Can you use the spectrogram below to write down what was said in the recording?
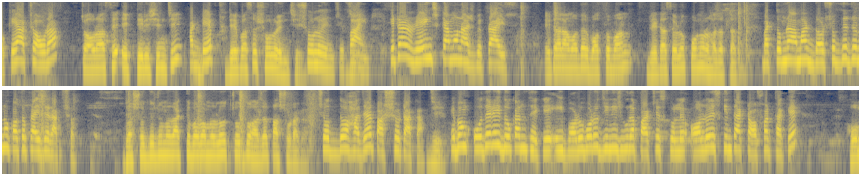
ওকে আর চওড়া? চওড়া আছে একত্রিশ ইঞ্চি। আর ডেপথ ডেপ আছে ষোলো ইঞ্চি। ষোলো ইঞ্চি ফাইন এটার রেঞ্জ কেমন আসবে প্রাইস এটার আমাদের বর্তমান রেট আছে হলো পনেরো হাজার টাকা। বাট তোমরা আমার দর্শকদের জন্য কত প্রাইসে রাখছো? দর্শকদের জন্য রাখতে পারব আমরা হলো চোদ্দ হাজার পাঁচশো টাকা। চোদ্দ হাজার পাঁচশো টাকা। জি। এবং ওদের এই দোকান থেকে এই বড় বড় জিনিসগুলো পারচেস করলে অলওয়েজ কিন্তু একটা অফার থাকে। হোম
